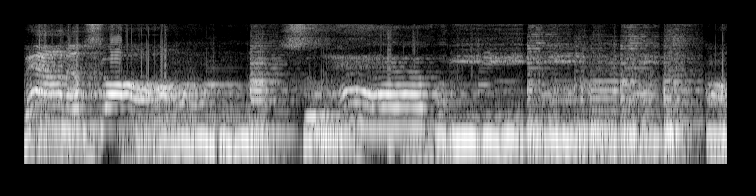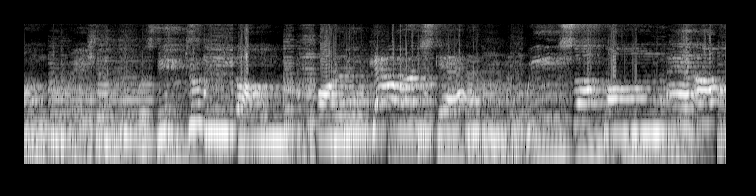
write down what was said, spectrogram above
down has gone so heavily. Gone or a scared? We saw on and on.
